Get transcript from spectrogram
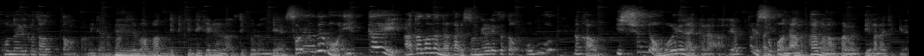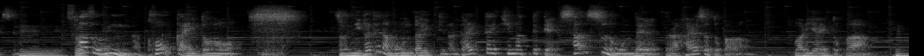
こんなやり方あったんかみたいな感じで分かってきてできるようになってくるんで、それをでも一回頭の中でそのやり方を覚なんか一瞬で覚えれないから、やっぱりそこは何回も何回もやっていかなきゃいけないですよね。多分、今回とのその苦手な問題っていうのは大体決まってて、算数の問題だったら速さとか割合とか、うん、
